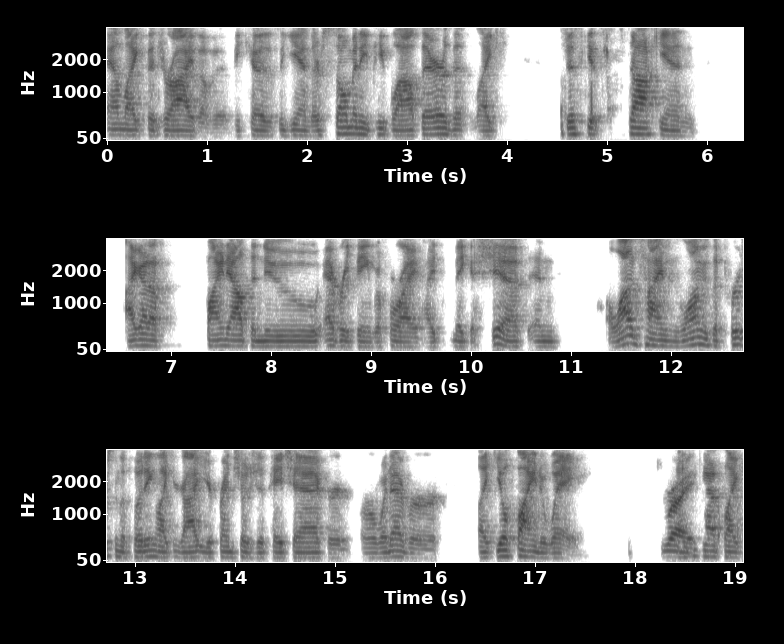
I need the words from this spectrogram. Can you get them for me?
and like the drive of it because again, there's so many people out there that like just get stuck in I gotta find out the new everything before I, I make a shift. And a lot of times, as long as the proof's in the pudding, like your guy, your friend shows you a paycheck or or whatever, like you'll find a way. Right. That's like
